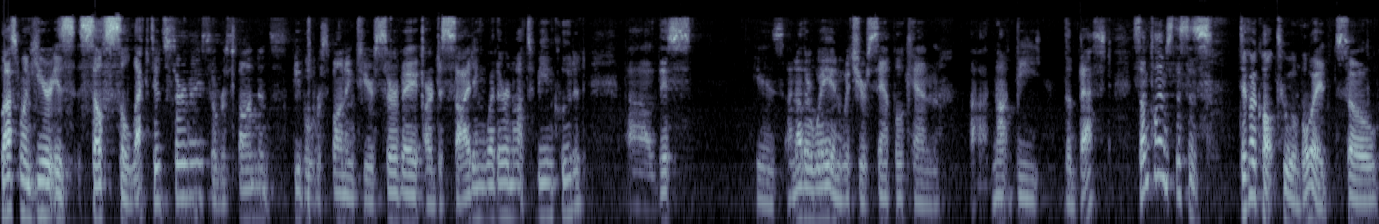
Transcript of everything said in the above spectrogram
last one here is self-selected survey. So respondents, people responding to your survey are deciding whether or not to be included. Uh, this is another way in which your sample can uh, not be the best. Sometimes this is difficult to avoid. So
